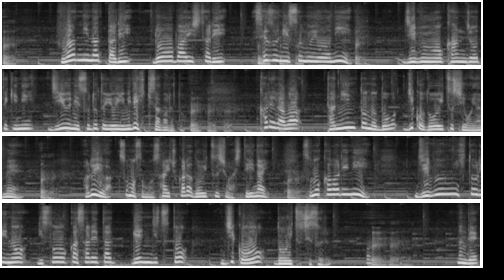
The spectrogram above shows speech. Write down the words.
うん。不安になったり狼狽したりせずに済むようにうん。自分を感情的に自由にするという意味で引き下がると。彼らは他人との同自己同一視をやめうん。あるいはそもそも最初から同一視はしていない。うん。その代わりに自分一人の理想化された現実と自己を同一視するなんで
